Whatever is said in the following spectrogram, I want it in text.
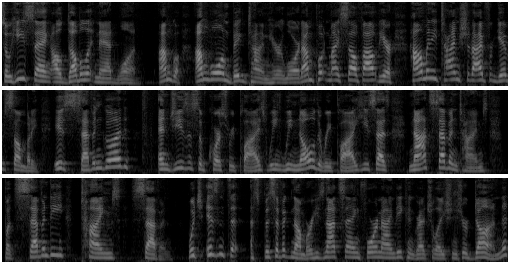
So he's saying, I'll double it and add one. I'm, go- I'm going big time here, Lord. I'm putting myself out here. How many times should I forgive somebody? Is seven good? And Jesus, of course, replies. We, we know the reply. He says, not seven times, but 70 times seven, which isn't a, a specific number. He's not saying 490, congratulations, you're done.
